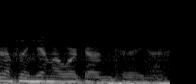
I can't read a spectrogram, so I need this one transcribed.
Definitely get my workout in today, guys.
